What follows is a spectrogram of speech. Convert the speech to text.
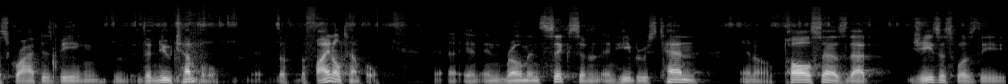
described as being the new temple, the, the final temple. Uh, In, in Romans 6 and in Hebrews 10, you know, Paul says that Jesus was the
